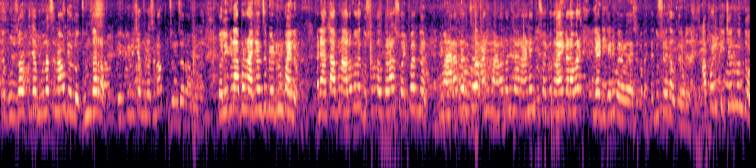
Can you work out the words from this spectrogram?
त्या गुरुजावर त्याच्या मुलाचं नाव ठेवलं झुंजारराव. हिरकणीच्या मुलाचं नाव झुंजारराव पलीकडे आपण राजांचं बेडरूम पाहिलं. आणि आता आपण आलो बघा दुसरा चौथरा स्वयंपाकघर महाराजांचं आणि महाराजांच्या राण्यांचं स्वयंपाक रायगडावर या ठिकाणी बनवलं जायचं बघा. त्या दुसऱ्या चौथऱ्यावर आपण किचन म्हणतो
